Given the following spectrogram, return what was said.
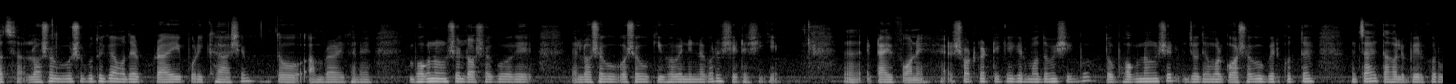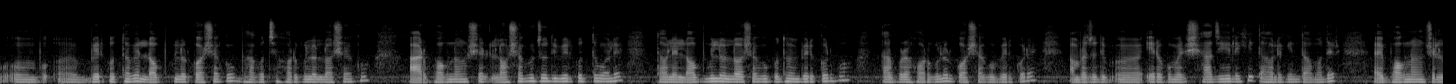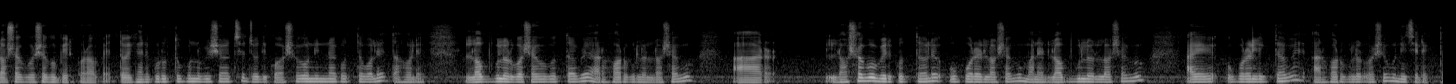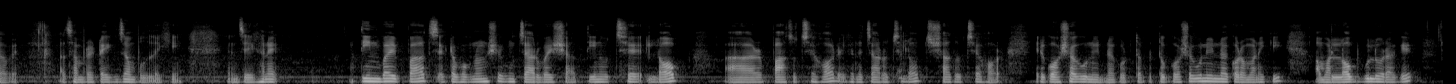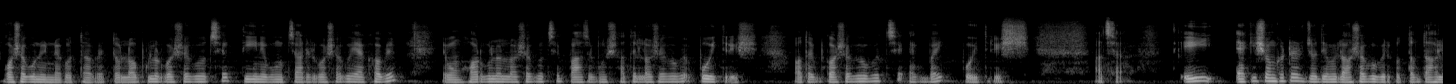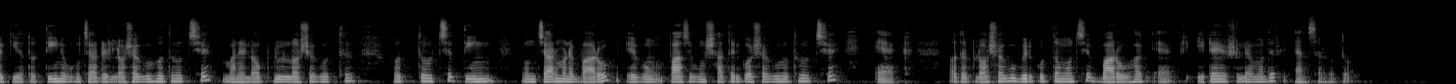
আচ্ছা লসাগু গসাগু থেকে আমাদের প্রায় পরীক্ষা আসে। তো আমরা এখানে ভগ্নাংশের লসাগু আগে লসাগু গসাগু কীভাবে নির্ণয় করে সেটা শিখি। টাইপ ওয়ানে শর্টকাট টেকনিকের মাধ্যমে শিখব। তো ভগ্নাংশের যদি আমার গসাগু বের করতে চাই তাহলে বের করব, বের করতে হবে লবগুলোর গসাগু ভাগ হচ্ছে হরগুলোর লসাগু। আর ভগ্নাংশের লসাগু যদি বের করতে বলে, তাহলে লবগুলোর লসাগু প্রথমে বের করব, তারপরে হরগুলোর গসাগু বের করে আমরা যদি এরকমের সাজিয়ে লিখি, তাহলে কিন্তু আমাদের ভগ্নাংশের লসাগু গসাগু বের করা হবে। তো এখানে গুরুত্বপূর্ণ বিষয় হচ্ছে, যদি গসাগু নির্ণয় করতে বলে, তাহলে লবগুলোর গসাগু করতে হবে আর হরগুলোর লসাগু। আর লসাগু বের করতে হলে উপরের লসাগু মানে লবগুলোর লসাগু আগে উপরে লিখতে হবে আর হরগুলোর গসাগু নিচে লিখতে হবে। আচ্ছা আমরা একটা এক্সাম্পল দেখি, যে এখানে তিন বাই পাঁচ একটা ভগ্নাংশ এবং চার বাই সাত। তিন হচ্ছে লব আর পাঁচ হচ্ছে হর, এখানে চার হচ্ছে লব, সাত হচ্ছে হর। এর গসাগু নির্ণয় করতে হবে। তো গসাগু নির্ণয় করা মানে কি? আমার লবগুলোর আগে গসাগু নির্ণয় করতে হবে। তো লবগুলোর গসাগু হচ্ছে তিন এবং চারের গসাগু এক হবে এবং হরগুলোর লসাগু হচ্ছে পাঁচ এবং সাতের লসাগু হবে পঁয়ত্রিশ। অতএব গসাগু হচ্ছে এক বাই পঁয়ত্রিশ। আচ্ছা এই একই সংখ্যাটার যদি আমি লসাগু বের করতাম, তাহলে কী হতো? তিন এবং চারের লসাগু হতে হচ্ছে মানে লবগুলোর লসাগু হতে হতে হচ্ছে তিন এবং চার মানে বারো এবং পাঁচ এবং সাতের গসাগু হতে হচ্ছে এক। অর্থাৎ লসাগু বের করতাম হচ্ছে বারো ভাগ এক। এটাই আসলে আমাদের অ্যান্সার হতো।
